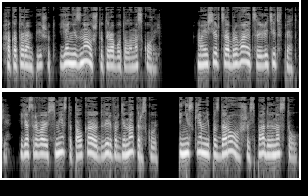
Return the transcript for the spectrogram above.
О котором пишут. Я не знал, что ты работала на скорой. Мое сердце обрывается и летит в пятки. Я срываюсь с места, толкаю дверь в ординаторскую и, ни с кем не поздоровавшись, падаю на стол.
